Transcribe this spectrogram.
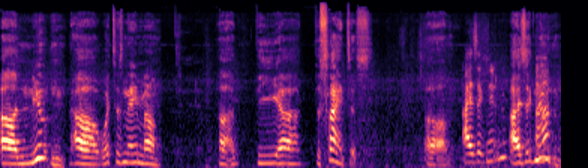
uh, Newton. Uh, what's his name? Um, uh, the uh, the scientist. Isaac Newton? Isaac Uh-huh. Newton.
